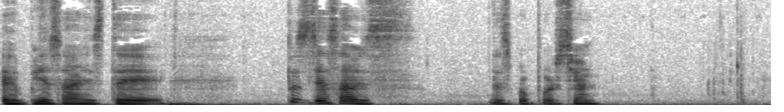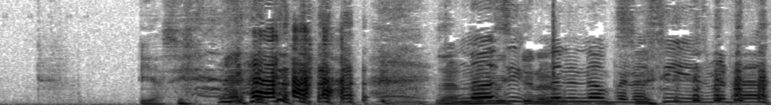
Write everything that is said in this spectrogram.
empieza este, pues ya sabes, desproporción. Y así. Ya, no, me sí, quiero- no, no, no, pero sí. sí. es verdad.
